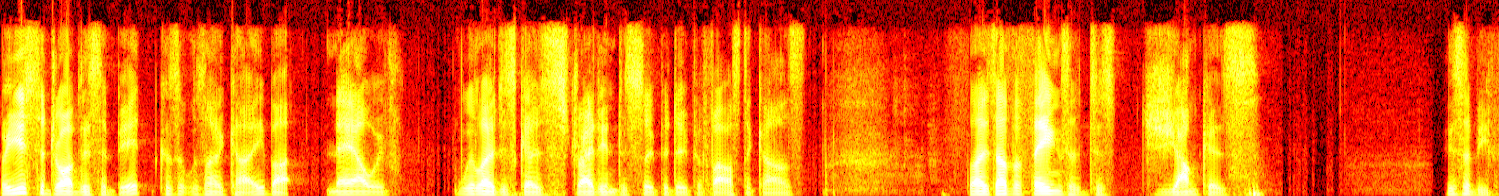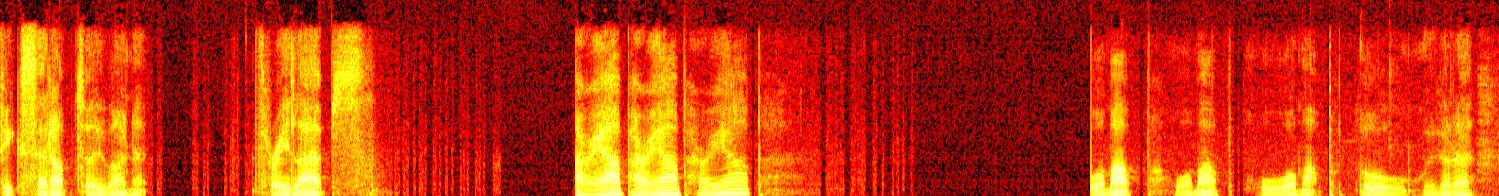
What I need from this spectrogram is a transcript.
We used to drive this a bit because it was okay, but now we've Willow just goes straight into super duper faster cars. Those other things are just junkers. This will be fixed setup too, won't it? Three laps. Hurry up, hurry up, hurry up. Warm up, warm up, warm up. Oh, we gotta. Oh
